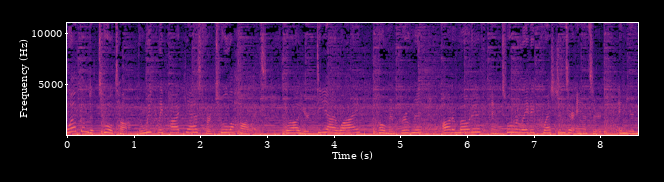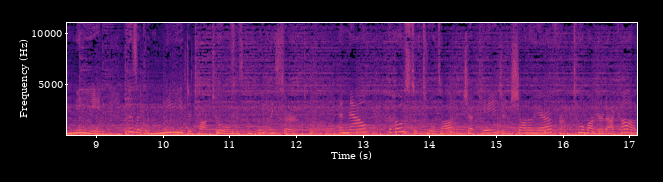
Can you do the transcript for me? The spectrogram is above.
Welcome to Tool Talk, the weekly podcast for toolaholics, where all your DIY, home improvement, automotive, and tool-related questions are answered, and your need, physical need to talk tools is completely served. And now, the hosts of Tool Talk, Chuck Cage and Sean O'Hara from Toolmonger.com,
